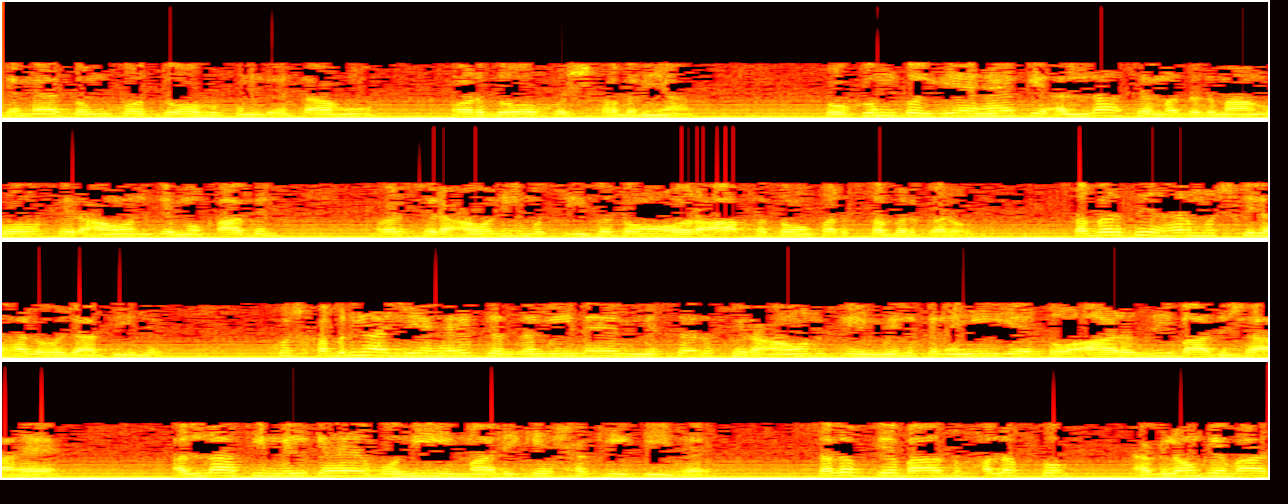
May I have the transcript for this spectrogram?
کہ میں تم کو دو حکم دیتا ہوں اور دو خوشخبریاں۔ حکم تو یہ ہے کہ اللہ سے مدد مانگو، فرعون کے مقابل اور فرعونی مصیبتوں اور آفتوں پر صبر کرو۔ صبر سے ہر مشکل حل ہو جاتی ہے۔ خوشخبریاں یہ ہے کہ زمین مصر فرعون کی ملک نہیں، یہ تو عارضی بادشاہ ہے۔ اللہ کی ملک ہے، وہی مالک حقیقی ہے۔ سلف کے بعد خلف کو، اگلوں کے بعد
